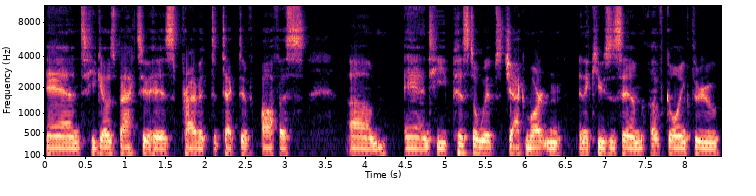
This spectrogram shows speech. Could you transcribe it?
and he goes back to his private detective office um, and he pistol whips Jack Martin and accuses him of going through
